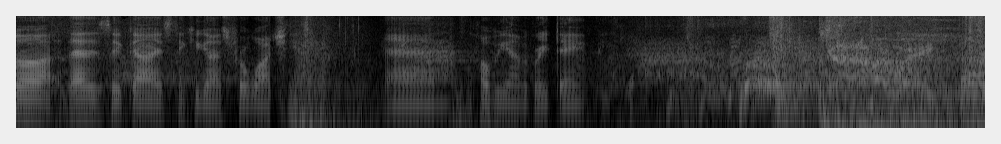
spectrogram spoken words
So that is it guys. Thank you guys for watching and hope you have a great day. Get out of my way!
